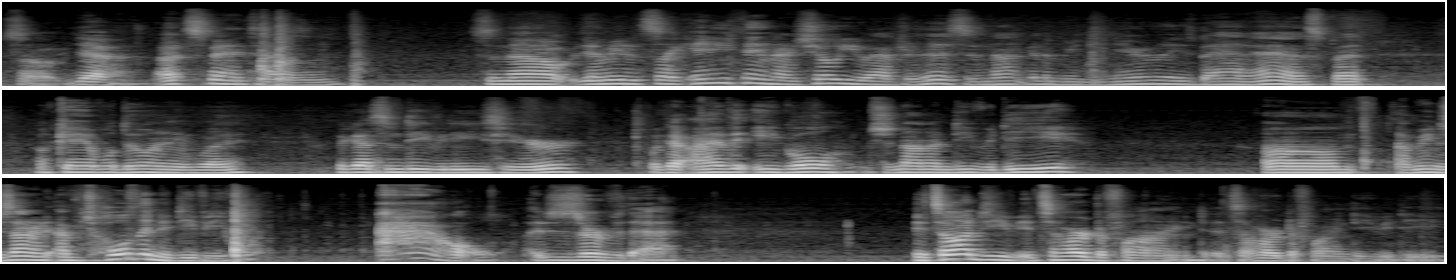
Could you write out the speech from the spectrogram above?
So yeah, that's Phantasm. So now, I mean, it's like anything I show you after this is not going to be nearly as badass, but okay, we'll do it anyway. We got some DVDs here. We got Eye of the Eagle, which is not on DVD. Um, I mean, it's not. I'm holding a DVD. Ow! I deserve that. It's on DVD. It's hard to find. It's a hard to find DVD.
